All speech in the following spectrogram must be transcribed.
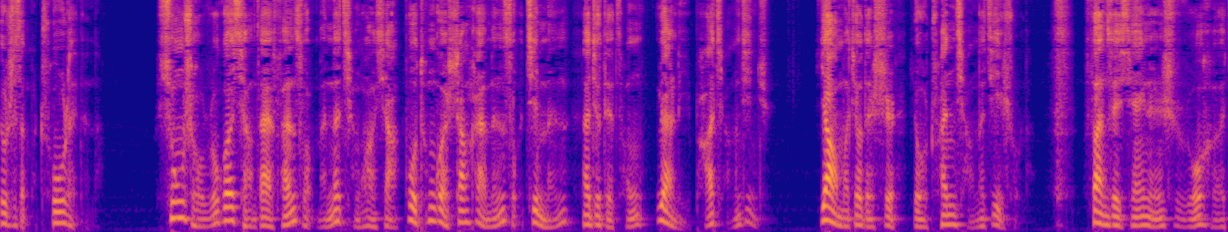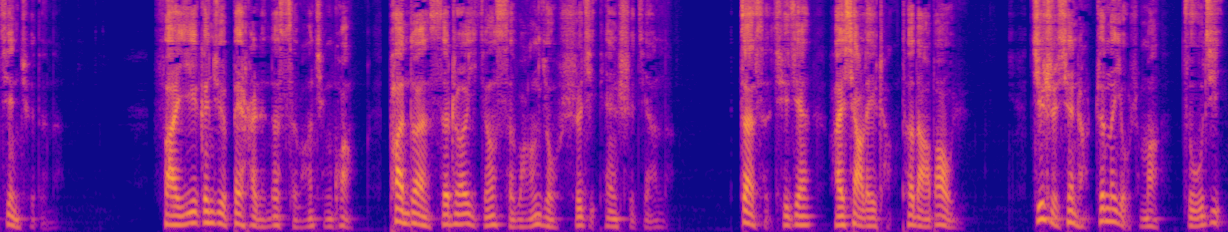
又是怎么出来的呢？凶手如果想在反锁门的情况下不通过伤害门锁进门，那就得从院里爬墙进去，要么就得是有穿墙的技术了。犯罪嫌疑人是如何进去的呢？法医根据被害人的死亡情况判断，死者已经死亡有十几天时间了，在此期间还下了一场特大暴雨，即使现场真的有什么足迹、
